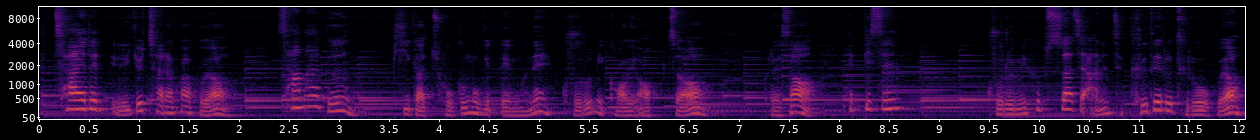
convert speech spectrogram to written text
그 차이를 일교차라고 하고요. 사막은 비가 조금 오기 때문에 구름이 거의 없죠. 그래서 햇빛은 구름이 흡수하지 않은 채 그대로 들어오고요.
